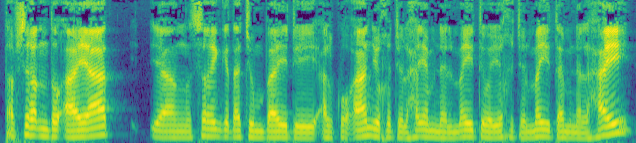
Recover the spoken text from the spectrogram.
tafsiran untuk ayat yang sering kita jumpai di Al-Quran, yukhrijul hayya minal maiti wa yukhrijul mayita minal hayy,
